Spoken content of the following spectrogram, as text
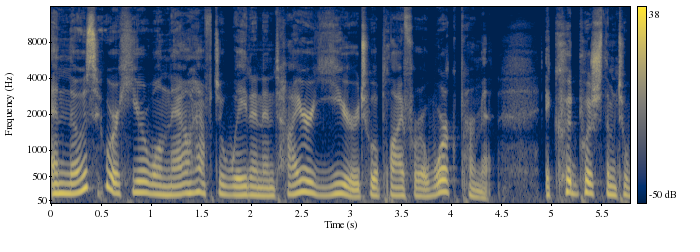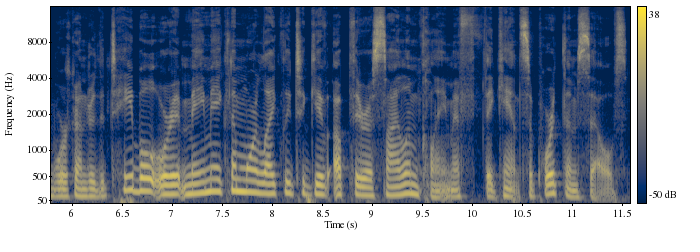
and those who are here will now have to wait an entire year to apply for a work permit. It could push them to work under the table, or it may make them more likely to give up their asylum claim if they can't support themselves.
